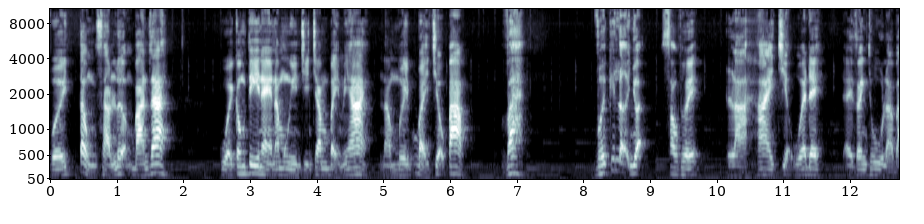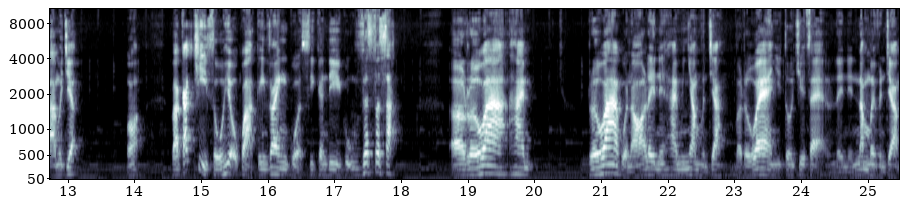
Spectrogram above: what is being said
với tổng sản lượng bán ra của công ty này năm 1972 là 17 triệu pound và với cái lợi nhuận sau thuế là 2 triệu USD, để doanh thu là 30 triệu. Đó. Và các chỉ số hiệu quả kinh doanh của Sicandi cũng rất xuất sắc. Ờ, uh, ROA 2 ROA của nó lên đến 25% và ROE như tôi chia sẻ lên đến 50%.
